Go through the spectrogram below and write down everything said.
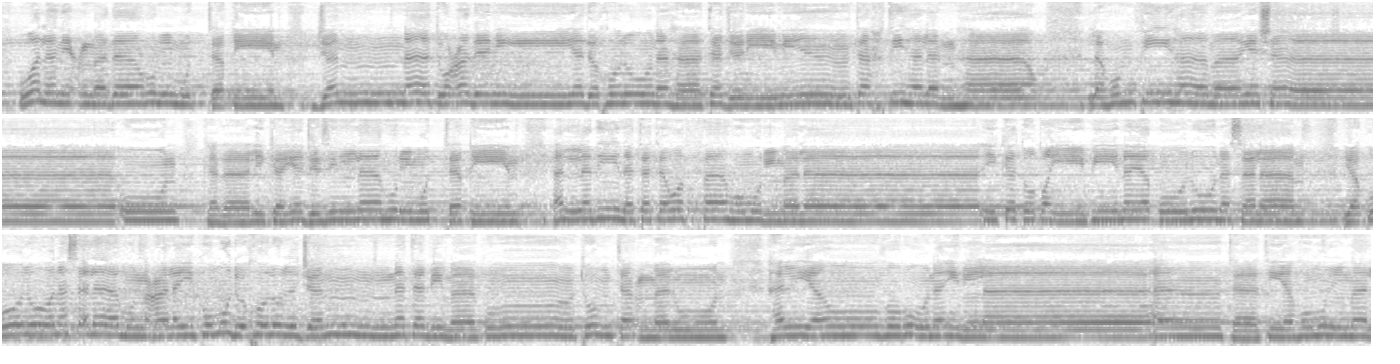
ولنعم دار المتقين. جنات عدن يدخلونها تجري من تحتها الأنهار. لهم فيها ما يشاءون. كذلك يجزي الله المتقين الذين تتوفاهم الملائكة طيبين يقولون سلام يقولون سلام عليكم ادخلوا الجنة بما كنتم تعملون هل ينظرون إلا أن تأتيهم الملائكة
